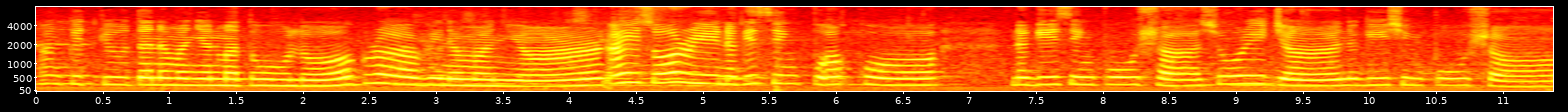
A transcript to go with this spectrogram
Ang cute-cute naman yan matulog. Grabe naman yan. Ay, sorry. Nagising po ako. Nagising po siya. Sorry dyan. Nagising po siya.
